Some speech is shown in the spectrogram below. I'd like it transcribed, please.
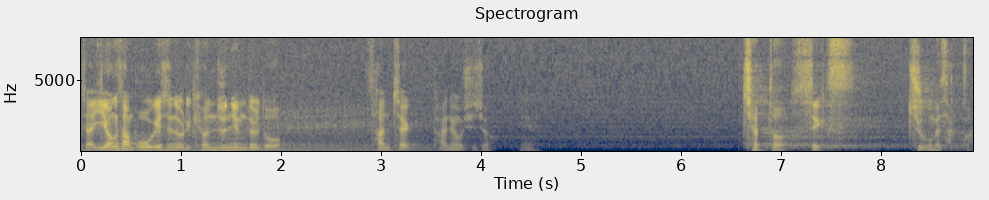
자 이 영상 보고 계시는 우리 견주님들도 산책 다녀오시죠. 예. 챕터 6 죽음의 사건.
